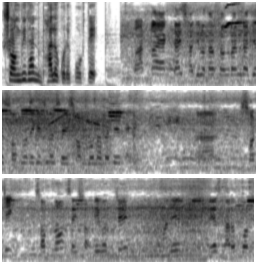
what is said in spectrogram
সংবিধান ভালো করে পড়তে। বার্তা একটাই, স্বাধীনতা সংগ্রামীরা যে স্বপ্ন দেখেছিল, সেই স্বপ্নটা সঠিক স্বপ্ন, সেই সঠিক হচ্ছে আমাদের দেশ, ভারতবর্ষ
